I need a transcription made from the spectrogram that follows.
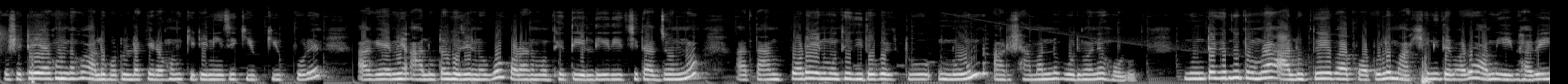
তো সেটাই এখন দেখো আলু পটলটাকে এরকম কেটে নিয়েছি কিউব কিউব করে। আগে আমি আলুটা ভেজে নেব, কড়ার মধ্যে তেল দিয়ে দিচ্ছি তার জন্য। আর তারপরে এর মধ্যে দিয়ে দেবো একটু নুন আর সামান্য পরিমাণে হলুদ। নুনটা কিন্তু তোমরা আলুতে বা পটলে মাখিয়ে নিতে পারো। আমি এইভাবেই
